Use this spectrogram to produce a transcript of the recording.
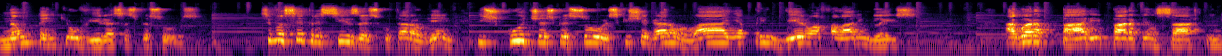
não tem que ouvir essas pessoas. Se você precisa escutar alguém, escute as pessoas que chegaram lá e aprenderam a falar inglês. Agora pare para pensar em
